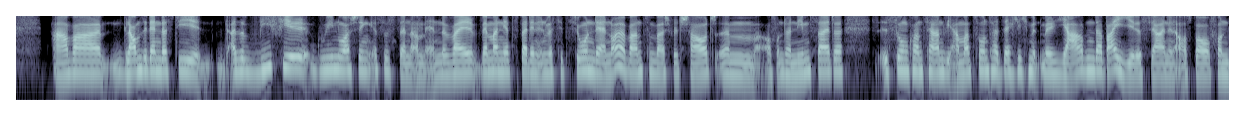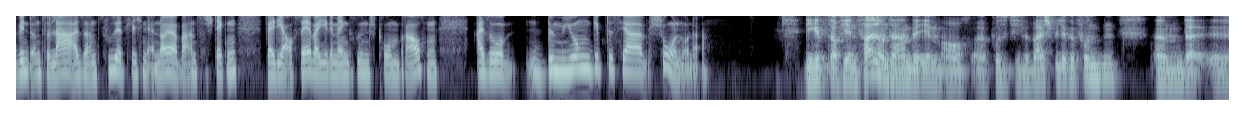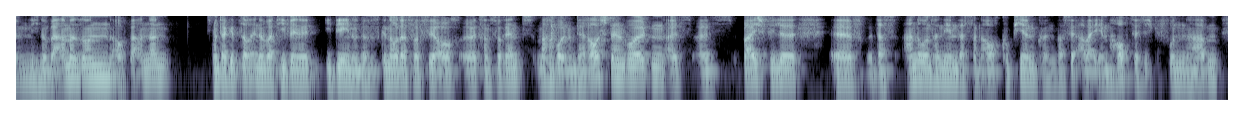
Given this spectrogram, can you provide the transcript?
Aber glauben Sie denn, dass die, also wie viel Greenwashing ist es denn am Ende? Weil wenn man jetzt bei den Investitionen der Erneuerbaren zum Beispiel schaut, ähm, auf Unternehmensseite, ist so ein Konzern wie Amazon tatsächlich mit Milliarden dabei, jedes Jahr in den Ausbau von Wind und Solar, also an zusätzlichen Erneuerbaren zu stecken, weil die ja auch selber jede Menge grünen Strom brauchen. Also Bemühungen gibt es ja schon, oder? Die gibt es auf jeden Fall und da haben wir eben auch äh, positive Beispiele gefunden. Ähm, da, äh, nicht nur bei Amazon, auch bei anderen. Und da gibt es auch innovative Ideen und das ist genau das, was wir auch äh, transparent machen wollten und herausstellen wollten als, als Beispiele, äh, dass andere Unternehmen das dann auch kopieren können. Was wir aber eben hauptsächlich gefunden haben,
